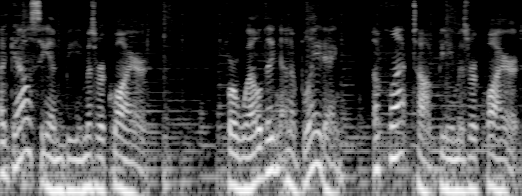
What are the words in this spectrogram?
a Gaussian beam is required. For welding and ablating, a flat top beam is required.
